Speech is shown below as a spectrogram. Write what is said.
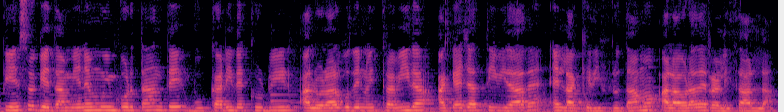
Pienso que también es muy importante buscar y descubrir a lo largo de nuestra vida aquellas actividades en las que disfrutamos a la hora de realizarlas,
